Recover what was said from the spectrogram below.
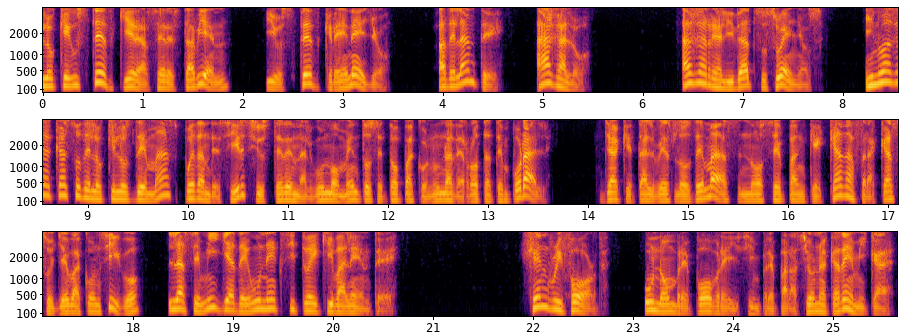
lo que usted quiere hacer está bien, y usted cree en ello, adelante, hágalo. Haga realidad sus sueños, y no haga caso de lo que los demás puedan decir si usted en algún momento se topa con una derrota temporal, ya que tal vez los demás no sepan que cada fracaso lleva consigo la semilla de un éxito equivalente. Henry Ford, un hombre pobre y sin preparación académica,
